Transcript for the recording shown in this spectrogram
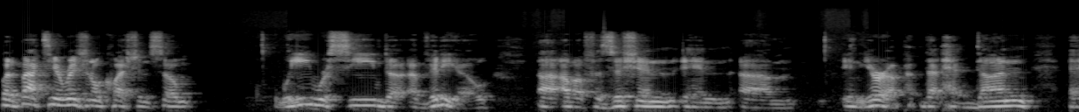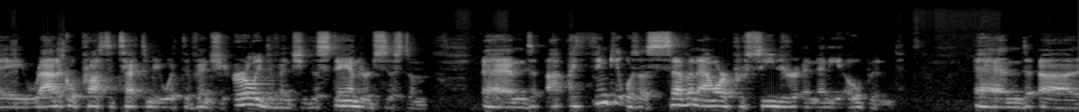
but back to the original question. So, we received a, a video uh, of a physician in um, in Europe that had done a radical prostatectomy with Da Vinci, early Da Vinci, the standard system. And I think it was a seven hour procedure, and then he opened. And uh,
